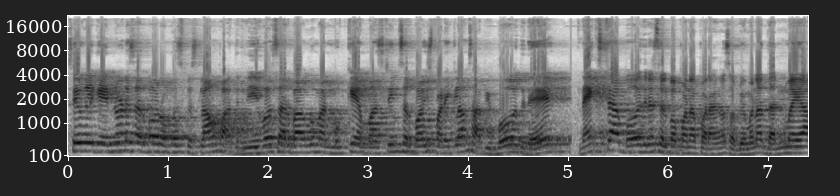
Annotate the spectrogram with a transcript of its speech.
சரி உங்களுக்கு என்னோட சார்பாக ரொம்ப ஸ்பெஷலாகவும் பார்த்து விவோ சார்பாகவும் அண்ட் முக்கிய மஸ்டிங் சார்பாக விஷ் பண்ணிக்கலாம். ஹாப்பி பர்த்டே நெக்ஸ்டா பர்த்டே செல்ப பண்ண போறாங்க. ஸோ அப்படின்னா தன்மயா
